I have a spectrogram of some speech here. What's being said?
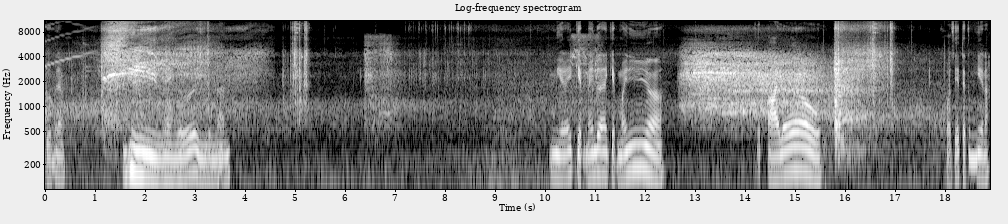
โดนไปยัง นี่แม่งเอ้ยอยู่นั้น มีอะไรเก็บไหมเลือดอะไรเก็บไหมเนี่ยจะตายแล้ว ขอเซฟแต่ตรงนี้นะ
